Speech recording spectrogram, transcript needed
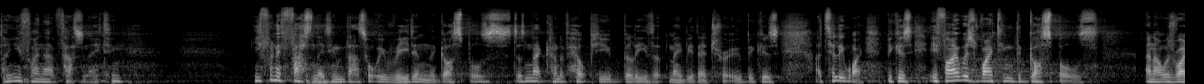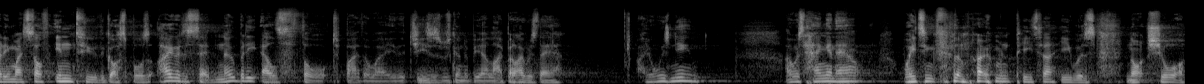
Don't you find that fascinating? You find it fascinating that that's what we read in the Gospels. Doesn't that kind of help you believe that maybe they're true? Because I tell you why. Because if I was writing the Gospels and I was writing myself into the Gospels, I would have said, nobody else thought, by the way, that Jesus was going to be alive, but I was there. I always knew. I was hanging out, waiting for the moment. Peter, he was not sure.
